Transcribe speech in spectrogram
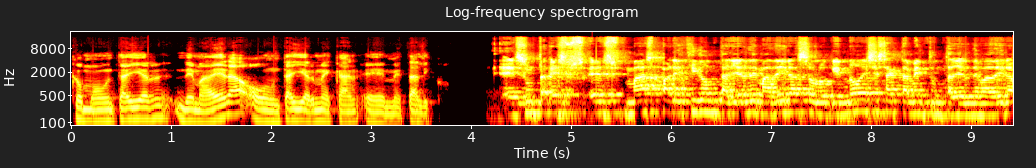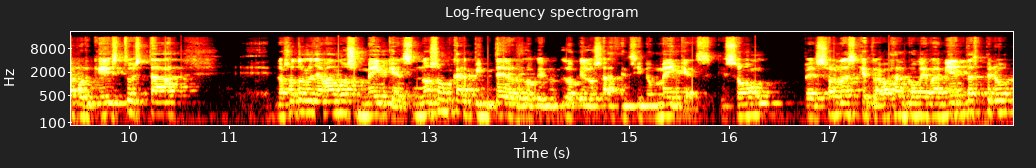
como un taller de madera o un taller eh, metálico. Es, un, es, es, más parecido a un taller de madera, solo que no es exactamente un taller de madera porque esto está nosotros lo llamamos makers, no son carpinteros lo que, lo que los hacen, sino makers, que son personas que trabajan con herramientas, pero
